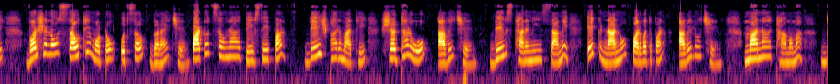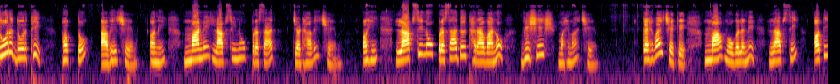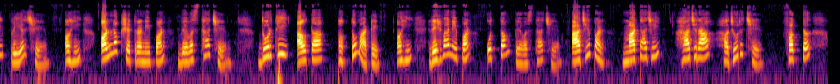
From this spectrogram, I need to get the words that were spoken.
વર્ષનો સૌથી મોટો ઉત્સવ ગણાય છે. પાટોત્સવના દિવસે પણ દેશભરમાંથી શ્રદ્ધાળુઓ આવે છે. દેવસ્થાનની સામે એક નાનો પર્વત પણ આવેલો છે. માના ધામમાં દૂર દૂરથી ભક્તો આવે છે અને માને લાપસીનો પ્રસાદ ચઢાવે છે. અહીં લાપસીનો પ્રસાદ ધરાવવાનો વિશેષ મહિમા છે. કહેવાય છે કે મા મોગલને લાપસી અતિ પ્રિય છે. અહીં અન્ન ક્ષેત્રની પણ વ્યવસ્થા છે. દૂરથી આવતા ભક્તો માટે અહીં રહેવાની પણ ઉત્તમ વ્યવસ્થા છે. આજે પણ માતાજી હાજરા હજુર છે. ફક્ત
